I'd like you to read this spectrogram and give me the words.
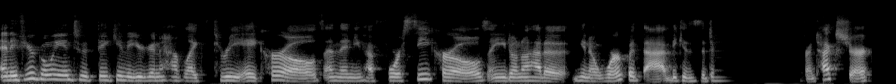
and if you're going into it thinking that you're going to have like 3A curls and then you have 4C curls and you don't know how to, you know, work with that because it's a different texture,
